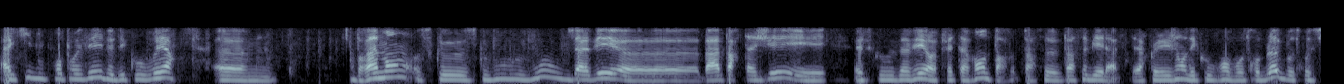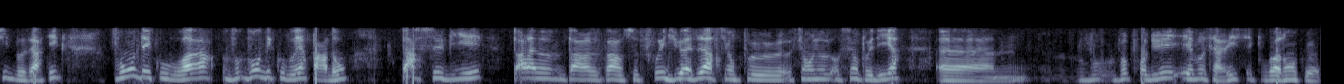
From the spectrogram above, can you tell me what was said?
à qui vous proposez de découvrir vraiment ce que, ce que vous, vous, avez bah, à partager et, est ce que vous avez fait à vendre par, par ce, par ce biais-là. C'est-à-dire que les gens découvrant votre blog, votre site, vos articles, vont découvrir, vont découvrir pardon, par ce biais, par, ce fouet du hasard, si on peut, si on, peut dire, euh, vos, produits et vos services et pouvoir donc euh,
